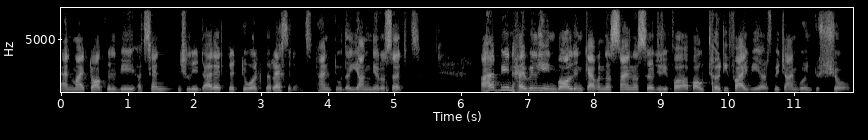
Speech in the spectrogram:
And my talk will be essentially directed towards the residents and to the young neurosurgeons. I have been heavily involved in cavernous sinus surgery for about 35 years, which I'm going to show.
